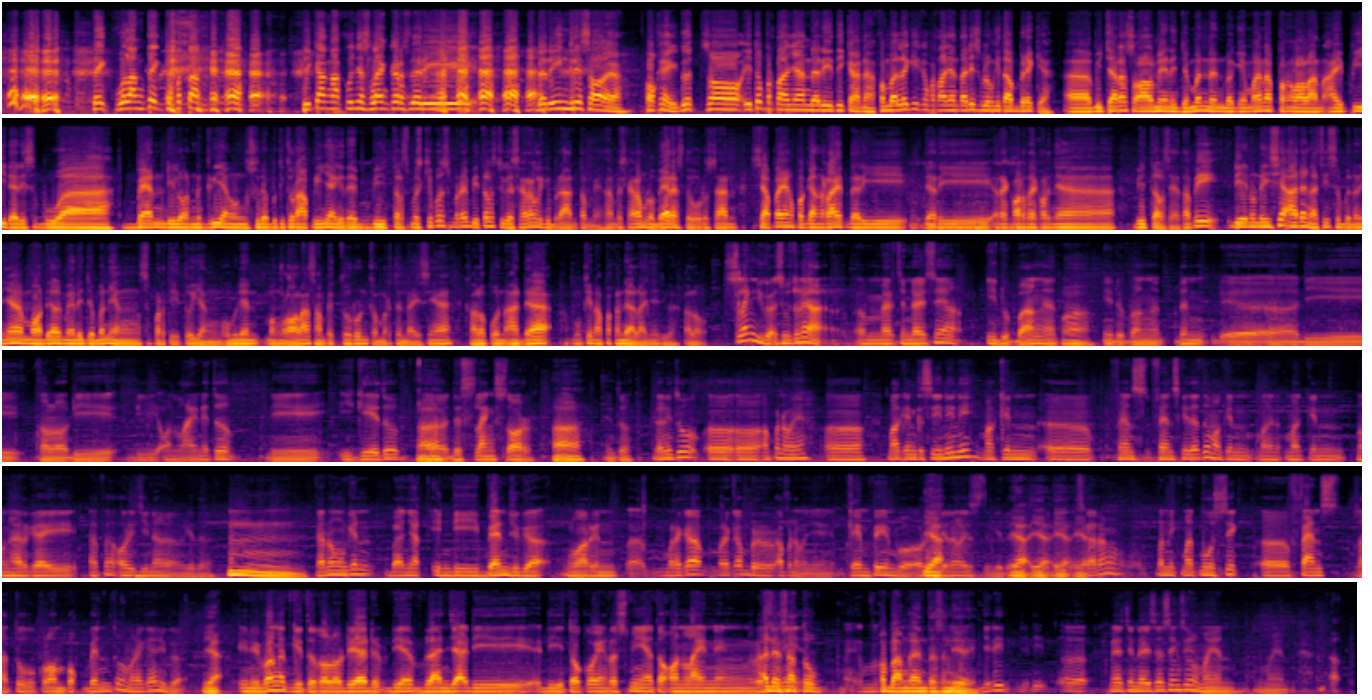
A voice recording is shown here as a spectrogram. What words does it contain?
take pulang take cepetan. Tika ngakunya slankers dari dari Inggris soalnya. Oke, good. So itu pertanyaan dari Tika. Nah, kembali lagi ke pertanyaan tadi sebelum kita break ya. Eh, bicara soal manajemen dan bagaimana pengelolaan IP dari sebuah band di luar negeri yang sudah begitu rapinya gitu ya. Beatles. Meskipun sebenarnya Beatles juga sekarang lagi berantem ya. Sampai sekarang belum beres tuh urusan siapa yang pegang right dari dari rekor-rekornya Beatles ya. Tapi di Indonesia ada nggak sih sebenarnya model manajemen yang seperti itu yang kemudian mengelola sampai turun ke merchandise-nya? Kalaupun ada, mungkin apa kendalanya juga kalau Slang juga sebetulnya eh, merchandise-nya hidup banget. Wah. hidup banget dan eh, di kalau di di online itu di IG itu eh, the slang store Heeh. itu dan itu eh, eh, apa namanya eh, makin ke sini nih makin eh, fans fans kita tuh makin ma- makin menghargai apa original gitu Hmm. Karena mungkin banyak indie band juga ngeluarin eh, mereka mereka ber apa namanya campaign bahwa Ya. originalis gitu Ya, ya, jadi ya, ya. sekarang penikmat musik eh, fans satu kelompok band tuh mereka juga Ya. ini banget gitu kalau dia dia belanja di di toko yang resmi atau online yang resmi Ada satu kebanggaan tersendiri. jadi jadi eh, merchandise sing sih lumayan lumayan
